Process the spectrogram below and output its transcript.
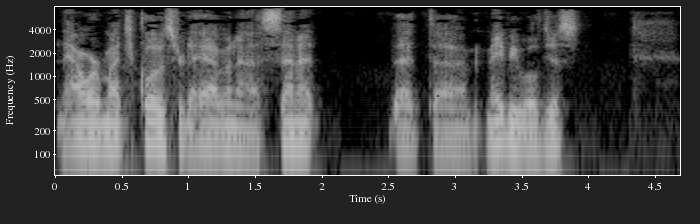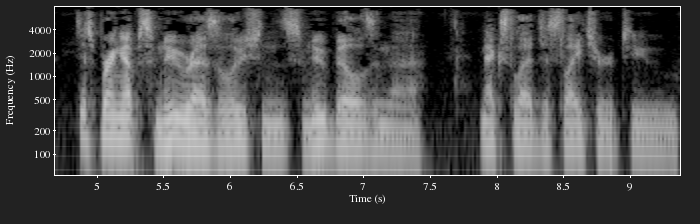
now we're much closer to having a Senate that uh, maybe will just just bring up some new resolutions, some new bills in the next legislature to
